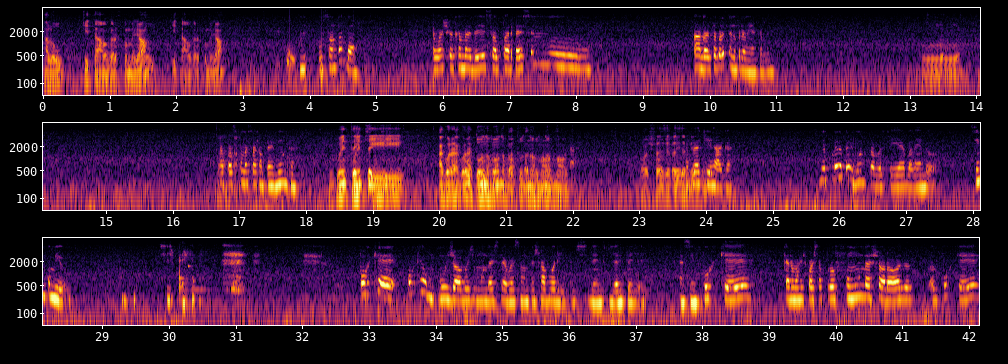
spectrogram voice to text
Alô? Que tal? Agora ficou melhor? Que tal? Agora ficou melhor? O som tá bom. Eu acho que a câmera dele só aparece no. Ah, agora tá aparecendo pra mim a câmera. Boa. Ah, posso começar com a pergunta? Aguenta aí que agora, agora voltou normal, tá tudo normal. Pode fazer a É pra pergunta. ti, Raga. Minha primeira pergunta pra você é valendo 5 mil XP. Por que, por que os jogos de Mundo das Trevas são teus favoritos dentro de RPG? Assim, por que? Quero uma resposta profunda, chorosa. Por que?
